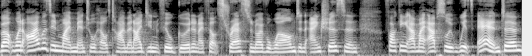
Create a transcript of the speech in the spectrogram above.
But when I was in my mental health time and I didn't feel good and I felt stressed and overwhelmed and anxious and fucking at my absolute wits' end, uh,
